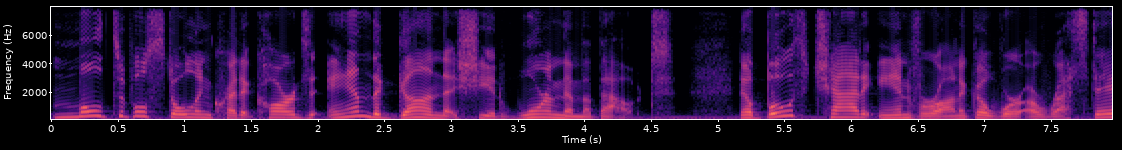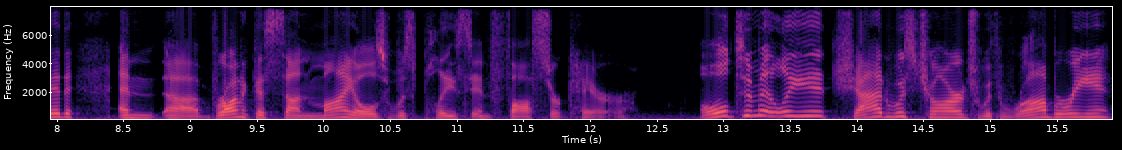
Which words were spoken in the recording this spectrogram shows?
multiple stolen credit cards and the gun that she had warned them about. Now, both Chad and Veronica were arrested, and uh, Veronica's son Miles was placed in foster care. Ultimately, Chad was charged with robbery,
